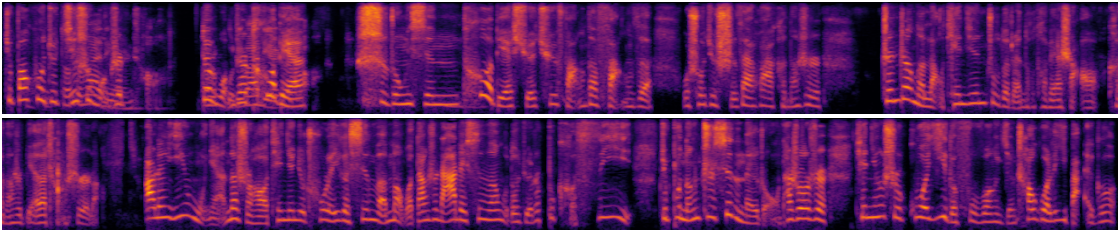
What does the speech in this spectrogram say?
就包括就即使我们是人炒，对我们这儿特别炒市中心、嗯特别学区房的房子，我说句实在话，可能是真正的老天津住的人都特别少，可能是别的城市的。二零一五年的时候，天津就出了一个新闻嘛，我当时拿这新闻我都觉得不可思议，就不能置信的那种。他说是天津市过亿的富翁已经超过了一百个。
